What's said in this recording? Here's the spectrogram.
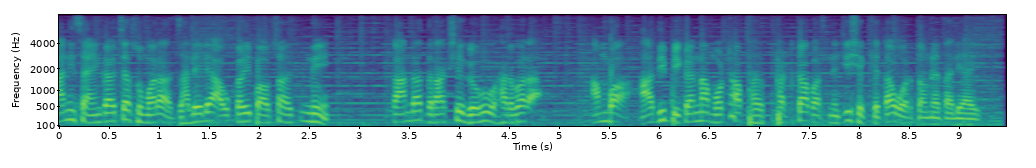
आणि सायंकाळच्या सुमारास झालेल्या अवकाळी पावसाने कांदा द्राक्ष गहू हरभरा आंबा आदी पिकांना मोठा फ- फटका बसण्याची शक्यता वर्तवण्यात आली आहे.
